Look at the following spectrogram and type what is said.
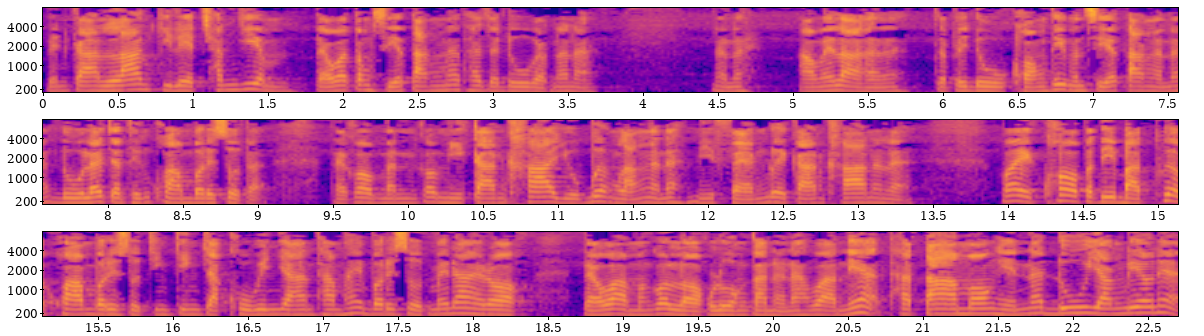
เป็นการล้างกิเลสชั้นเยี่ยม แต่ว่าต้องเสียตังค์นะ ถ้าจะดูแบบนั้นนะนั่นนะเอาไหมล่ะนะจะไปดูของที่มันเสียตังค์นะดูแล้วจะถึงความบริสุทธิ์อะ แต่ก็มันก็มีการฆ่าอยู่เบื้องหลังอะนะมีแฝงด้วยการฆ่านั่นแหละว่าข้อปฏิบัติเพื่อความบริสุทธิ์จริง ๆ จากครูวิญญาณทำให้บริสุทธิ์ไม่ได้หรอก แต่ว่ามันก็หลอกลวงกันนะว่าเนี่ยถ้าตามองเห็นนะดูอย่างเดียวเนี่ย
